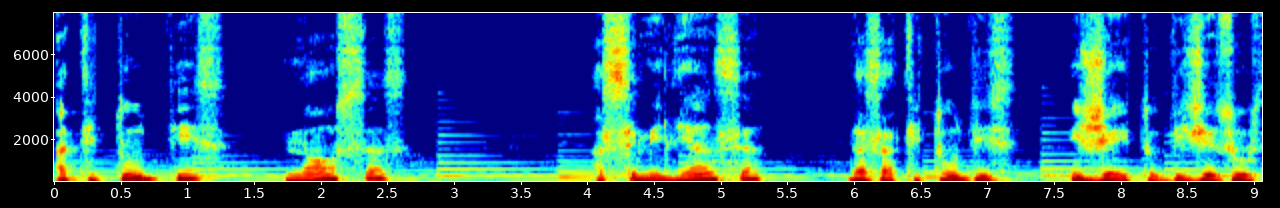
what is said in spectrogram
Atitudes nossas, a semelhança das atitudes e jeito de Jesus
